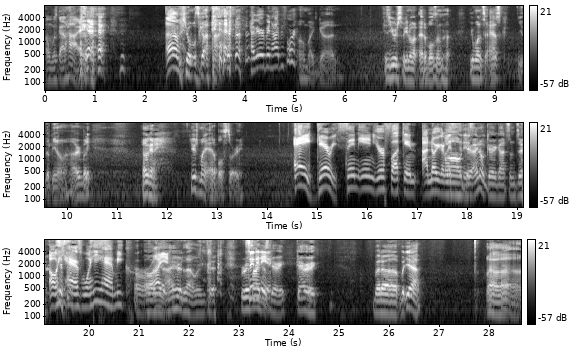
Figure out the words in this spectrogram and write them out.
I almost got high. Um, You almost got high. have you ever been high before? oh my god. Because you were speaking about edibles and you wanted to ask you, the, you know, how everybody. Okay. Here's my edible story. Hey, Gary, send in your fucking. I know you're gonna listen Oh, to this. Gary, I know Gary got some too. Oh, he has one. He had me Oh, yeah, crying. I heard that one too. Send it us, in. Gary. Gary. But uh, but yeah. Uh,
